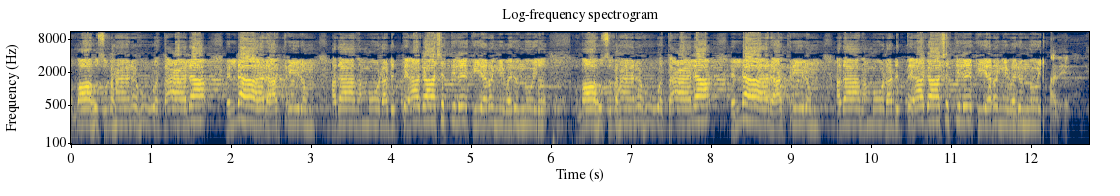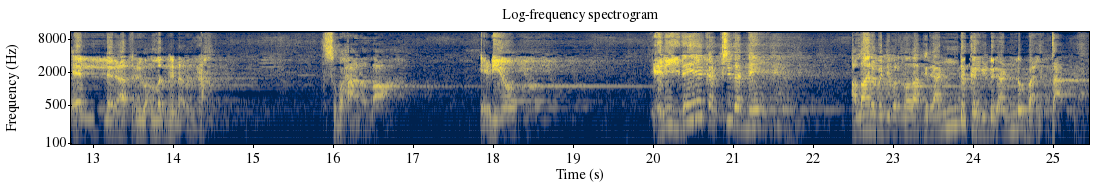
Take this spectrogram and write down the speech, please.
അള്ളാഹു സുബാനഹു താല എല്ലാ രാത്രിയിലും അതാ നമ്മോട് അടുത്ത ആകാശത്തിലേക്ക് ഇറങ്ങി വരുന്നു. അള്ളാഹു സുബാനഹു താല എല്ലാ രാത്രിയിലും അതാ നമ്മോട് അടുത്ത ആകാശത്തിലേക്ക് ഇറങ്ങി വരുന്നു. അതെ എല്ലാ രാത്രിയും അല്ല ഇങ്ങനെ ഇറങ്ങ സുബാനല്ല ഇനിയോ? ഇനി ഇതേ കക്ഷി തന്നെ അള്ളഹാനെ പറ്റി പറഞ്ഞത് അതാക്ക് രണ്ട് കൈയുണ്ട് രണ്ടും ബലത്താണ്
